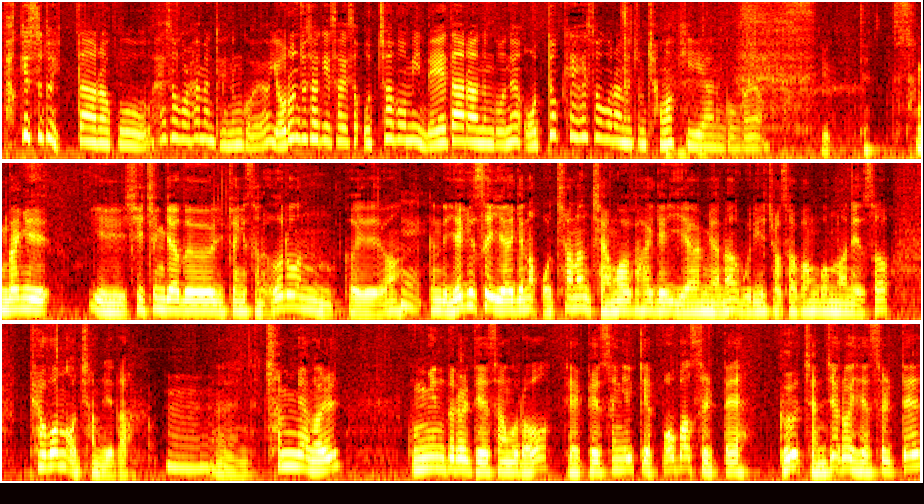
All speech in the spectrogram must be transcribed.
바뀔 수도 있다라고 해석을 하면 되는 거예요. 여론조사 기사에서 오차범위 내다라는 거는 어떻게 해석을 하면 좀 정확히 이해하는 건가요? 상당히 이 시청자들 입장에서는 어려운 거예요. 네. 근데 여기서 이야기는 오차는 정확하게 이해하면은 우리 조사 방법론에서 표본 오차입니다. 음. 예, 천 명을 국민들을 대상으로 대표성 있게 뽑았을 때 그 전제로 했을 때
